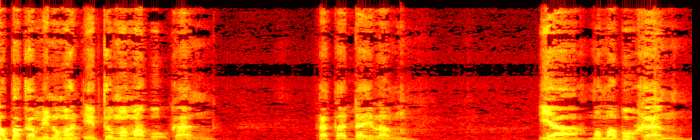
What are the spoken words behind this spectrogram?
apakah minuman itu memabukkan? Kata Dailam, ya memabukkan.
